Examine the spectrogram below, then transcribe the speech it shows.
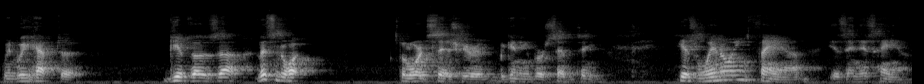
when we have to give those up. Listen to what the Lord says here in beginning of verse 17. His winnowing fan is in his hand.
